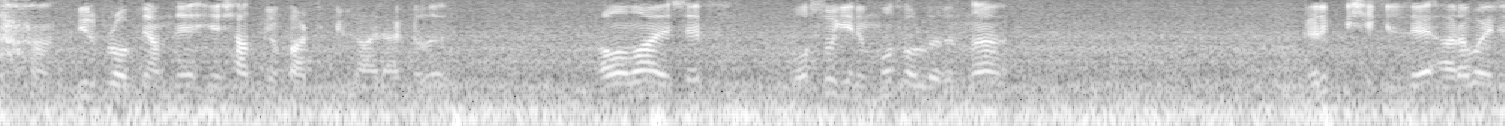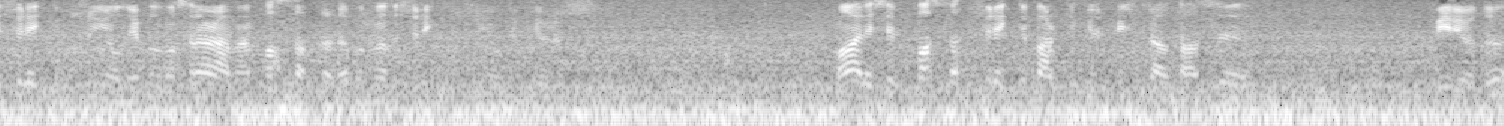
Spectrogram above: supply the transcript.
bir problem de yaşatmıyor partikülle alakalı. Ama maalesef Volkswagen'in motorlarında garip bir şekilde arabayla sürekli uzun yol yapılmasına rağmen Passat'ta da bununla da sürekli uzun yol yapıyoruz. Maalesef Passat sürekli partikül filtre hatası veriyordu.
